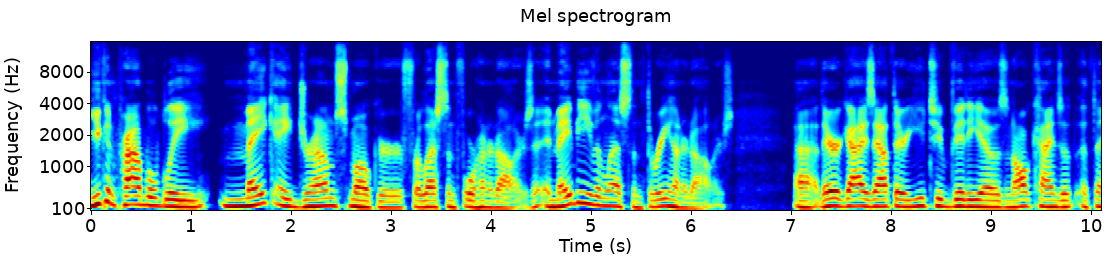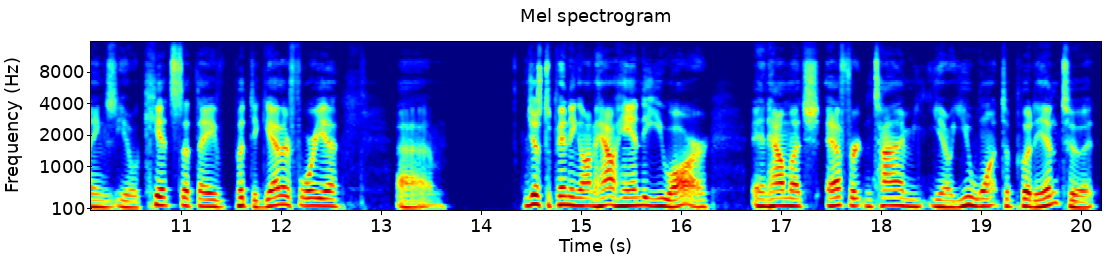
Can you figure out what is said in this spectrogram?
you can probably make a drum smoker for less than $400 and maybe even less than $300 uh, there are guys out there youtube videos and all kinds of, things you know kits that they've put together for you um, just depending on how handy you are and how much effort and time you know you want to put into it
